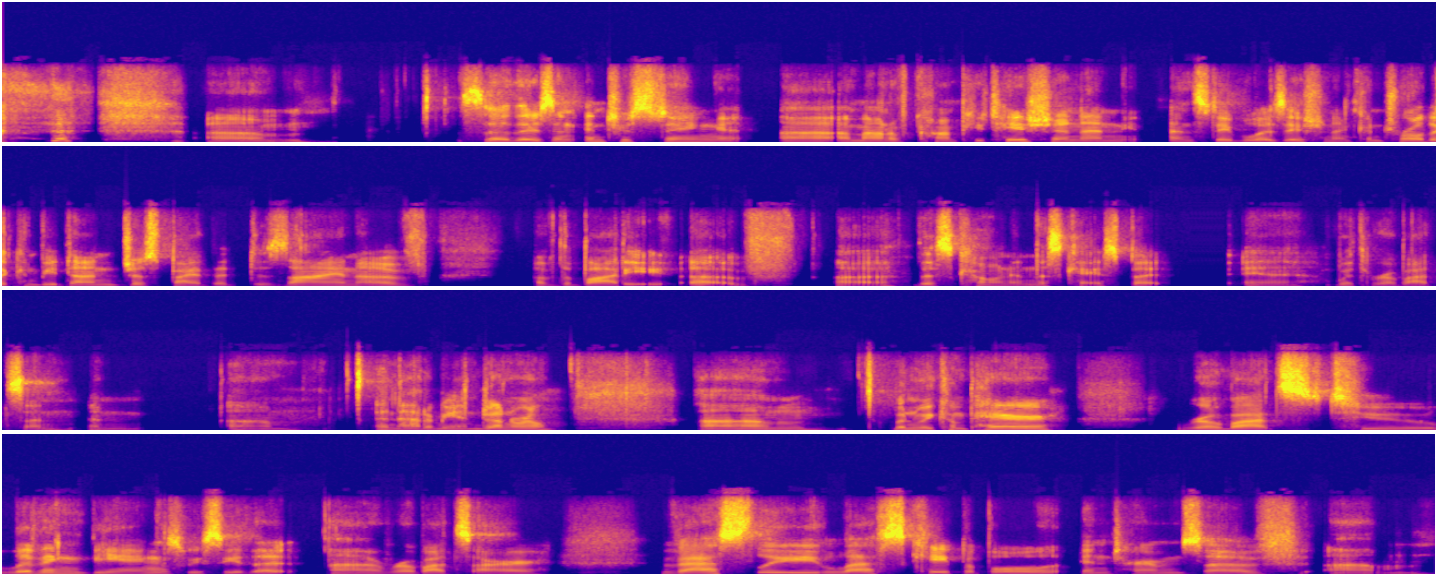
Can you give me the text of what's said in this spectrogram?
um, so there's an interesting uh, amount of computation and, and stabilization and control that can be done just by the design of, of the body of uh, this cone in this case, but uh, with robots and, and um, anatomy in general. Um, when we compare robots to living beings, we see that uh, robots are vastly less capable in terms of um,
